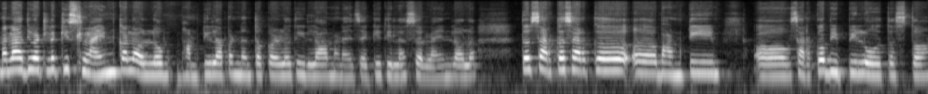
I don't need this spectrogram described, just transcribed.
मला आधी वाटलं की स्लाईम का लावलं? भामटीला पण नंतर कळलं तिला म्हणायचं आहे की तिला सलाईन लावलं. तर सारखं सारखं भामटी सारखं बी पी लो होत असतं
